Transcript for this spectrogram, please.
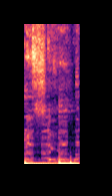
Mr.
